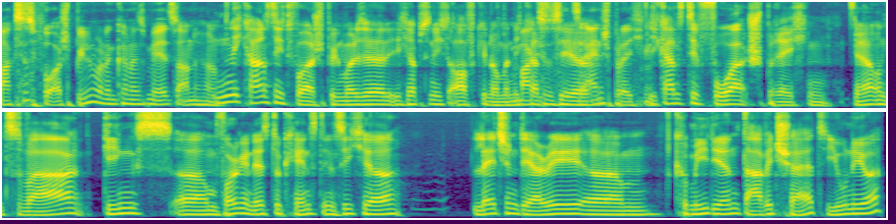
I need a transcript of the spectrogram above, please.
Magst du es vorspielen, weil dann kann ich es mir jetzt anhören. Ich kann es nicht vorspielen, weil ich habe es nicht aufgenommen. Magst du es jetzt einsprechen? Ich kann es dir vorsprechen. Ja, und zwar ging es äh, um Folgendes. Du kennst ihn sicher, Legendary ähm, Comedian David Scheidt Junior.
